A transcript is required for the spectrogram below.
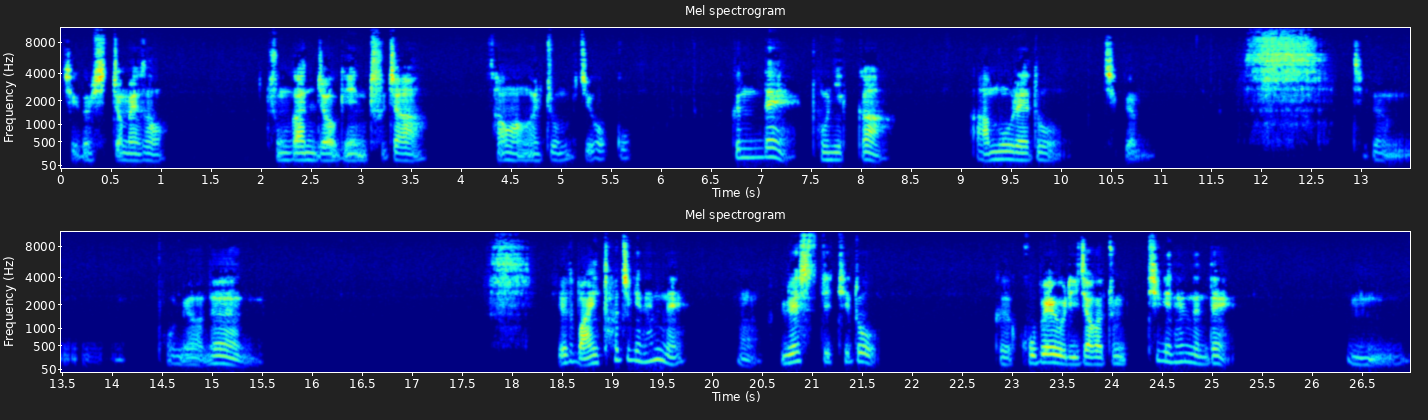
지금 시점에서 중간적인 투자 상황을 좀 찍었고 근데 보니까 아무래도 지금 지금 보면은 얘도 많이 터지긴 했네. 어, USDT도 그 고배율 이자가 좀 튀긴 했는데, 음,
